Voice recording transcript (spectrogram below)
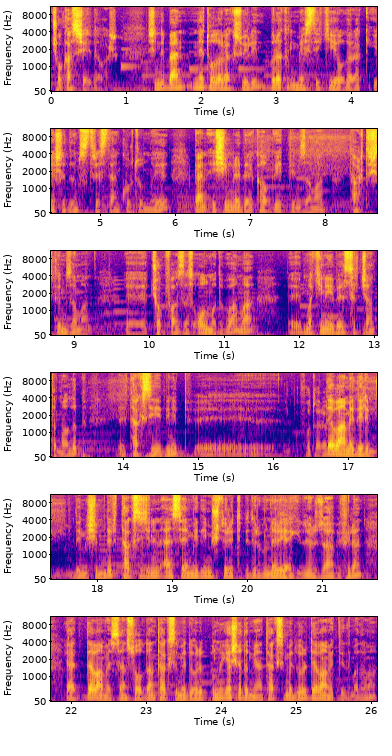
çok az şeyde var. Şimdi ben net olarak söyleyeyim, bırakın mesleki olarak yaşadığım stresten kurtulmayı. Ben eşimle de kavga ettiğim zaman, tartıştığım zaman e, çok fazla olmadı bu ama e, makineyi ve sırt çantamı alıp e, taksiye binip e, Fotoğrafı. devam edelim demişimdir. Taksicinin en sevmediği müşteri tipidir bu. Nereye gidiyoruz abi filan. Ya devam et sen soldan Taksim'e doğru. Bunu yaşadım yani. Taksim'e doğru devam et dedim adama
